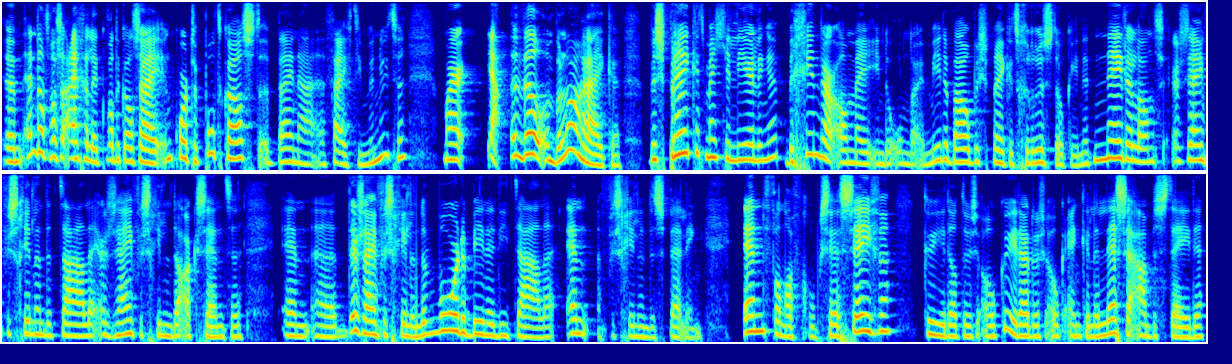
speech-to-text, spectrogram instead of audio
Um, en dat was eigenlijk, wat ik al zei, een korte podcast, uh, bijna 15 minuten. Maar ja, wel een belangrijke. Bespreek het met je leerlingen. Begin daar al mee in de onder- en middenbouw. Bespreek het gerust ook in het Nederlands. Er zijn verschillende talen, er zijn verschillende accenten. En uh, er zijn verschillende woorden binnen die talen en verschillende spelling. En vanaf groep 6, 7 kun je, dat dus ook, kun je daar dus ook enkele lessen aan besteden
